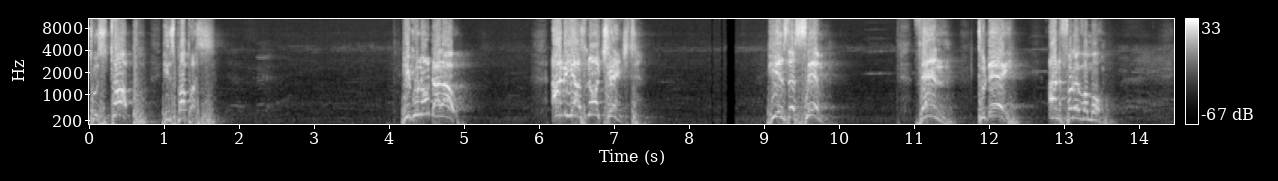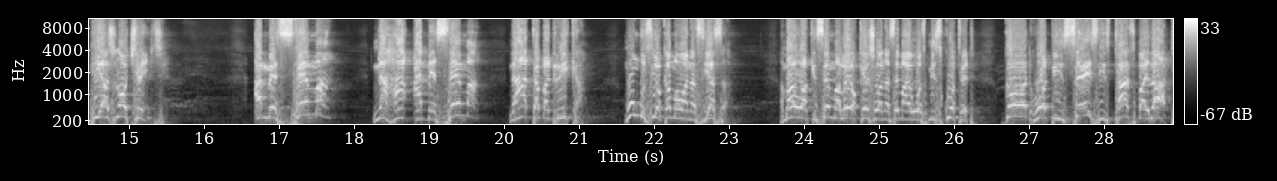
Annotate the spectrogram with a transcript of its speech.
to stop his purpose. He could not allow. And he has not changed. He is the same. Then, today, and forevermore. He has not changed. Amesema na ha, amesema na hatabadilika. Mungu sio kama wanasiasa ambao wakisema leo, kesho wanasema I was misquoted. God what he says he starts by that.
